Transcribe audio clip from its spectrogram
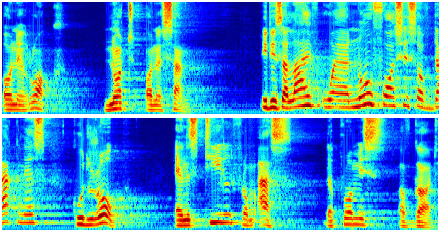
on a rock, not on a sand. It is a life where no forces of darkness could rob and steal from us the promise of God.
